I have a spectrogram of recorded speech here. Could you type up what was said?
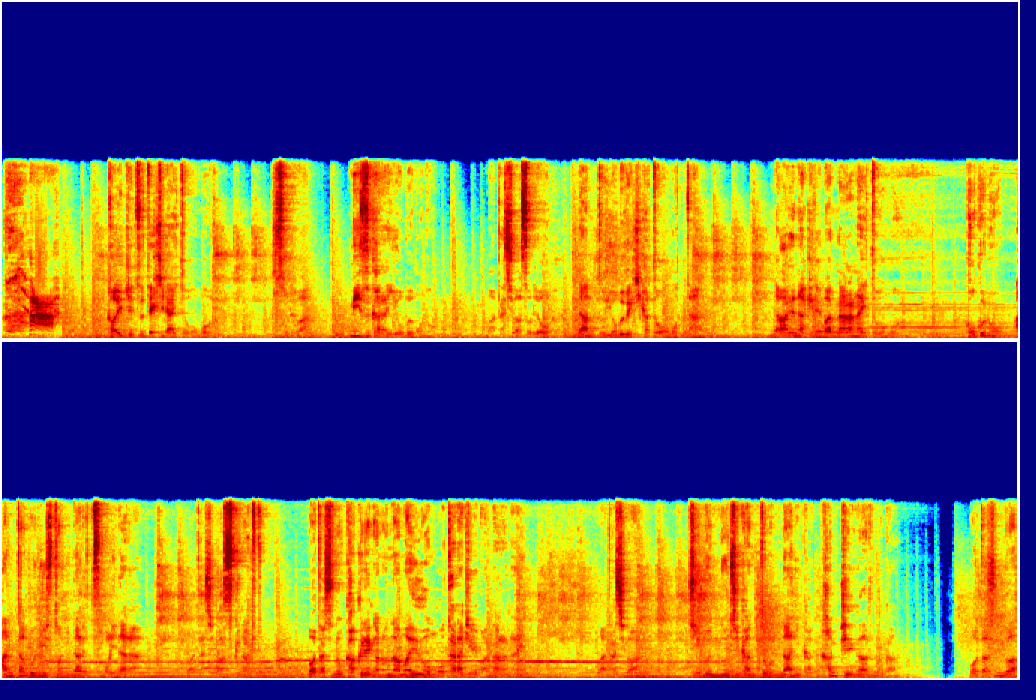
はあ解決できないと思う。自ら呼ぶもの。私はそれを何と呼ぶべきかと思った。なれなければならないと思う。ここのアンタゴニストになるつもりなら私は少なくとも私の隠れ家の名前を持たなければならない。私は自分の時間と何か関係があるのか。私には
